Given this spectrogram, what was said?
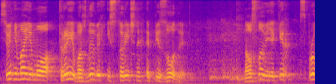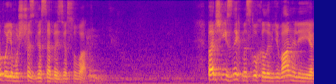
Сьогодні маємо три важливих історичних епізоди, на основі яких спробуємо щось для себе з'ясувати. Перший із них ми слухали в Євангелії, як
